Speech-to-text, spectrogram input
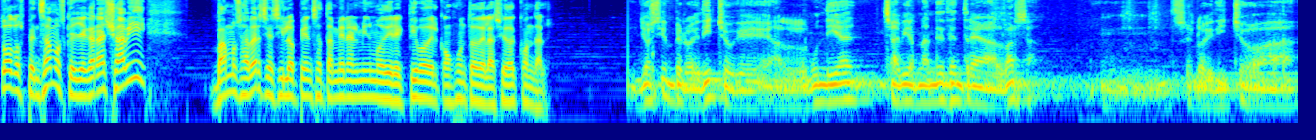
Todos pensamos que llegará Xavi. Vamos a ver si así lo piensa también el mismo directivo del conjunto de la ciudad condal. Yo siempre lo he dicho, que algún día Xavi Hernández entrenará al Barça. Se lo he dicho a,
